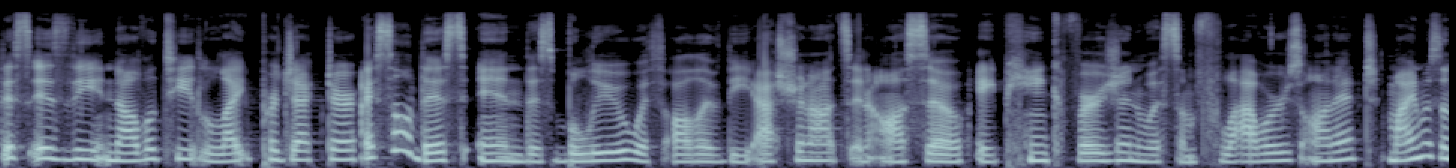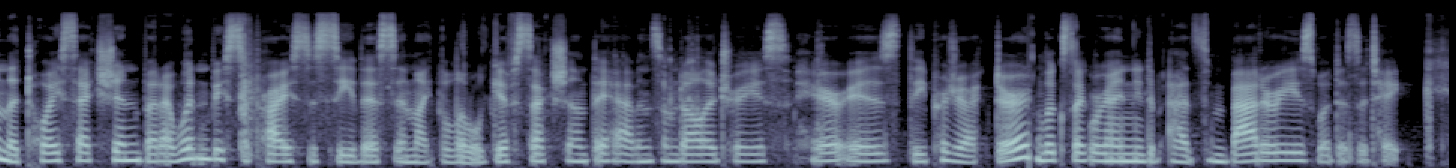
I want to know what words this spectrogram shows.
This is the Novelty Light Projector. I saw this in this blue with all of the astronauts and also a pink version with some flowers on it. Mine was in the toy section, but I wouldn't be surprised to see this in like the little gift section that they have in some Dollar Trees. Here is the projector. Looks like we're going to need to add some batteries. What does it take?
